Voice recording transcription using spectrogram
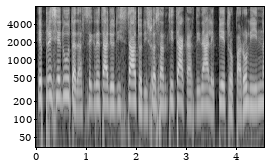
e presieduta dal segretario di Stato di Sua Santità Cardinale Pietro Parolin,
